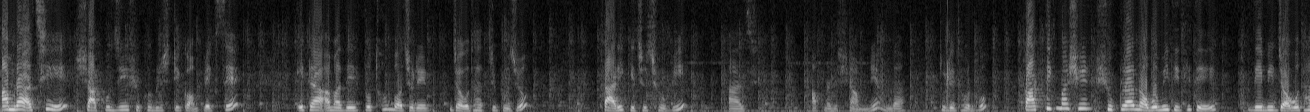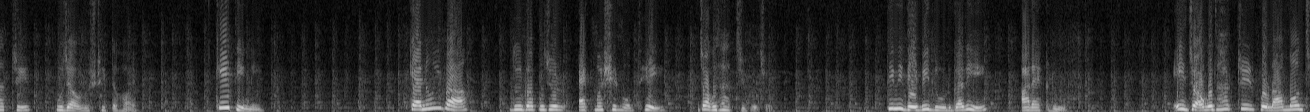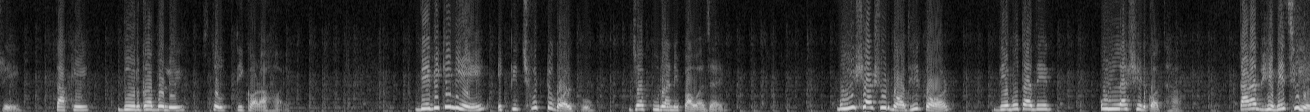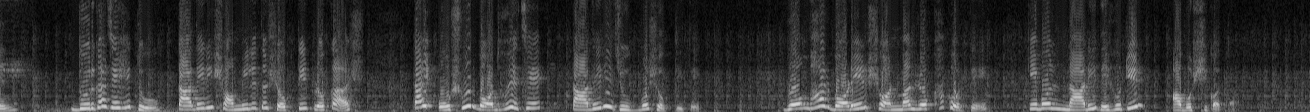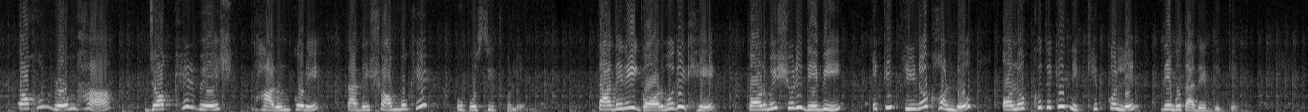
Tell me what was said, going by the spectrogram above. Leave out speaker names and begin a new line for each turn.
আমরা আছি সাপুজি সুখবৃষ্টি কমপ্লেক্সে। এটা আমাদের প্রথম বছরের জগদ্ধাত্রী পুজো। তারই কিছু ছবি আজ আপনাদের সামনে আমরা তুলে ধরব। কার্তিক মাসের শুক্লা নবমী তিথিতে দেবী জগদ্ধাত্রীর পূজা অনুষ্ঠিত হয়। কে তিনি? কেনই বা দুর্গাপুজোর এক মাসের মধ্যেই জগদ্ধাত্রী পুজো? তিনি দেবী দুর্গারই আর এক রূপ। এই জগদ্ধাত্রীর প্রণাম মন্ত্রে তাকে দুর্গা বলে স্তুতি করা হয়। দেবীকে নিয়ে একটি ছোট্ট গল্প যা পুরাণে পাওয়া যায়। মহিষাসুর বধের পর দেবতাদের উল্লাসের কথা। তারা ভেবেছিলেন, দুর্গা যেহেতু তাদেরই সম্মিলিত শক্তির প্রকাশ, তাই অসুর বধ হয়েছে তাদেরই যুগ্ম শক্তিতে। ব্রহ্মার বরের সম্মান রক্ষা করতে কেবল নারী দেহটির আবশ্যিকতা। তখন ব্রহ্মা যক্ষের বেশ ধারণ করে তাদের সম্মুখে উপস্থিত হলেন। তাদের এই গর্ব দেখে পরমেশ্বরী দেবী একটি তৃণখণ্ড অলক্ষ্য থেকে নিক্ষেপ করলেন দেবতাদের দিকে।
